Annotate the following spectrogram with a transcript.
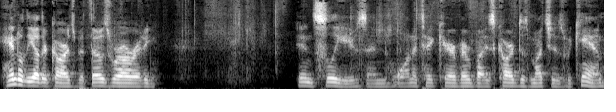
handle the other cards, but those were already in sleeves and want to take care of everybody's cards as much as we can.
